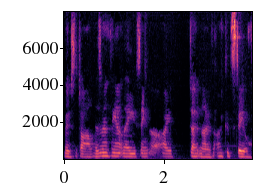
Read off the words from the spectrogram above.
moves the dial? Is there anything out there you think that I don't know that I could steal?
